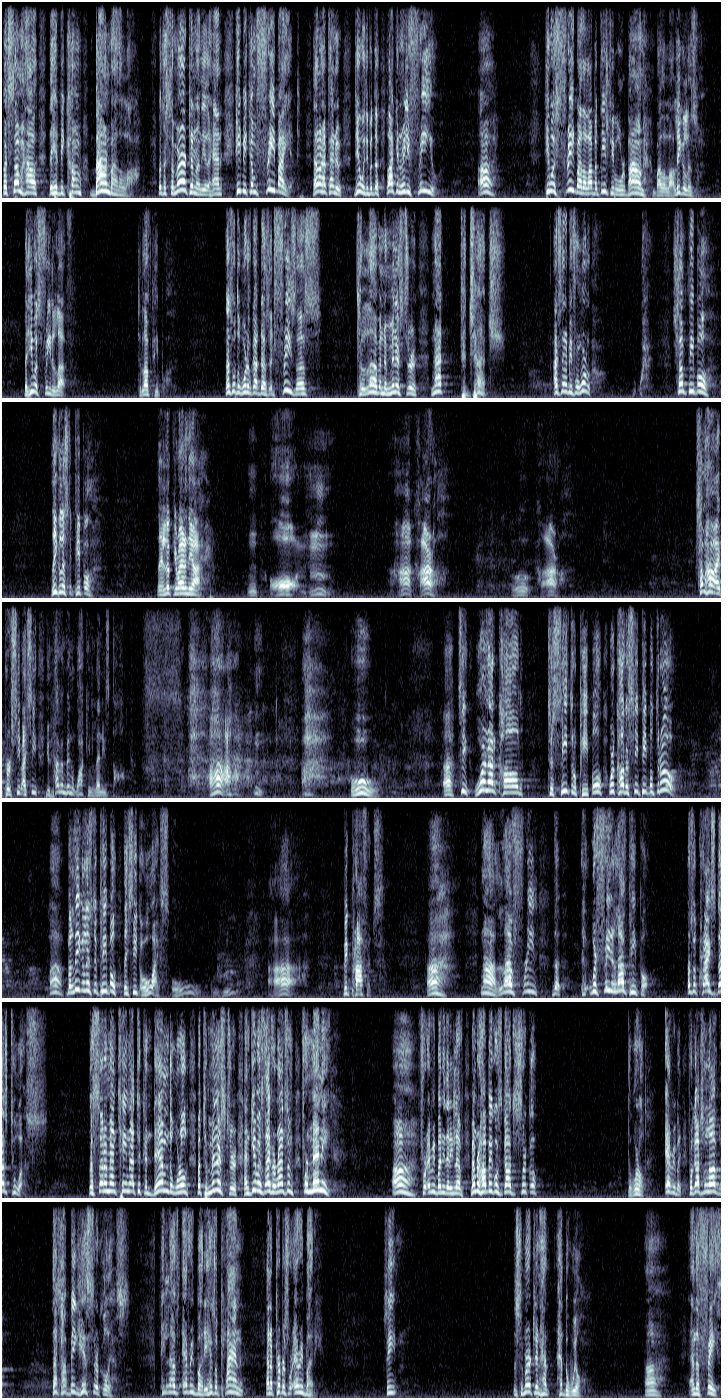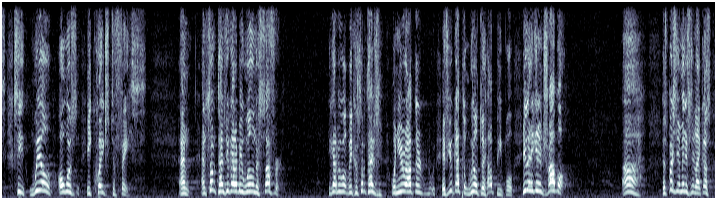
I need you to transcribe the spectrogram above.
but somehow they had become bound by the law. But the Samaritan, on the other hand, he'd become free by it. I don't have time to deal with you, but the law can really free you. Uh, he was freed by the law, but these people were bound by the law, legalism. But he was free to love, to love people. That's what the Word of God does. It frees us to love and to minister, not to judge. I've said it before. Some people, legalistic people, they look you right in the eye. Mm. Oh, hmm. Uh huh, Carl. Oh, Carl. Somehow I perceive, I see you haven't been walking Lenny's dog. Ah, ah, ah. Ooh. Uh, see, we're not called to see through people, we're called to see people through. But legalistic people, they see, oh, I, oh, mm-hmm. ah, big prophets. Ah, nah, love free. The, we're free to love people. That's what Christ does to us. The Son of Man came not to condemn the world, but to minister and give his life a ransom for many. Ah, for everybody that he loved. Remember how big was God's circle? The world. Everybody. For God so loved, that's how big his circle is. He loves everybody. He has a plan and a purpose for everybody. See, the Samaritan had, had the will. Uh, and the faith. See, will always equates to faith. And, and sometimes you got to be willing to suffer. You got to be willing, because sometimes when you're out there, if you got the will to help people, you're going to get in trouble. Ah, especially a ministry like us.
